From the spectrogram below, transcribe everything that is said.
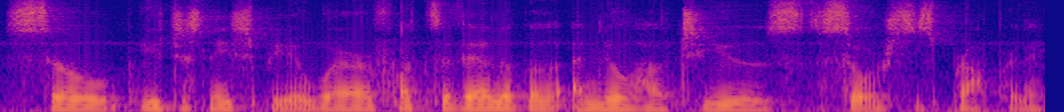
So you just need to be aware of what's available and know how to use the sources properly.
